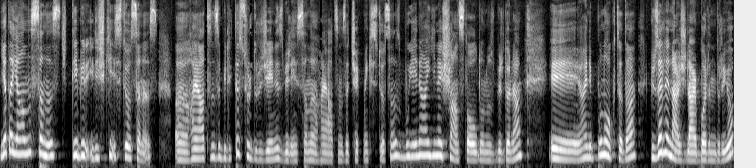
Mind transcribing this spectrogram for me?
Ya da yalnızsanız, ciddi bir ilişki istiyorsanız, eee, hayatınızı birlikte sürdüreceğiniz bir insanı hayatınıza çekmek istiyorsanız bu yeni ay yine şanslı olduğunuz bir dönem. Eee, hani bu noktada güzel enerjiler barındırıyor.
